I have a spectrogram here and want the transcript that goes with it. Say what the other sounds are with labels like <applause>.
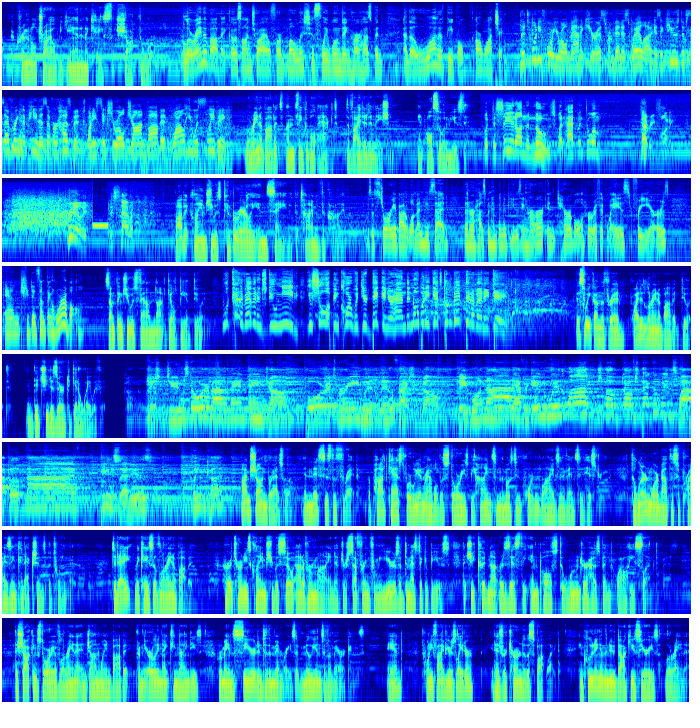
criminal trial began in a case that shocked the world. Lorena Bobbitt goes on trial for maliciously wounding her husband, and a lot of people are watching. The 24 year old manicurist from Venezuela is accused of severing the penis of her husband, 26 year old John Bobbitt, while he was sleeping. Lorena Bobbitt's unthinkable act divided a nation and also amused it. But to see it on the news, what happened to him, very funny. <laughs> really hysterical. Bobbitt claims she was temporarily insane at the time of the crime. It was a story about a woman who said that her husband had been abusing her in terrible, horrific ways for years, and she did something horrible. Something she was found not guilty of doing. What kind of evidence do you need? You show up in court with your dick in your hand and nobody gets convicted of anything. This week on The Thread, why did Lorena Bobbitt do it? And did she deserve to get away with it? Listen to my story about a man named John, poor ex-marine with a little fraction gone. Late one night after getting with a wife, sloped off his pecker with a swipe of a knife. Penis, that is. Clean cut. I'm Sean Braswell, and this is The Thread, a podcast where we unravel the stories behind some of the most important lives and events in history to learn more about the surprising connections between them. Today, the case of Lorena Bobbitt. Her attorneys claim she was so out of her mind after suffering from years of domestic abuse that she could not resist the impulse to wound her husband while he slept. The shocking story of Lorena and John Wayne Bobbitt from the early 1990s remains seared into the memories of millions of Americans. And, 25 years later, it has returned to the spotlight, including in the new docu-series Lorena.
